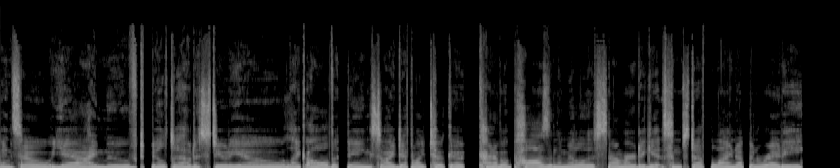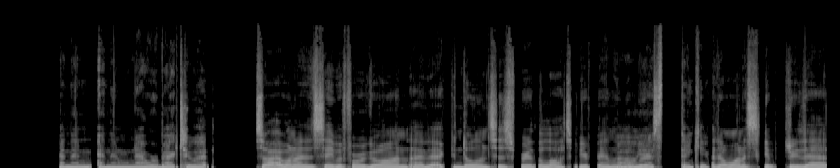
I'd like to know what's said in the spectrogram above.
And so yeah, I moved, built out a studio, like all the things. So I definitely took a kind of a pause in the middle of the summer to get some stuff lined up and ready. And then and then now we're back to it. So I wanted to say before we go on, uh, condolences for the loss of your family Oh member. yes, thank you. I don't want to skip through that,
